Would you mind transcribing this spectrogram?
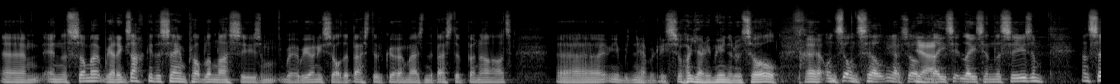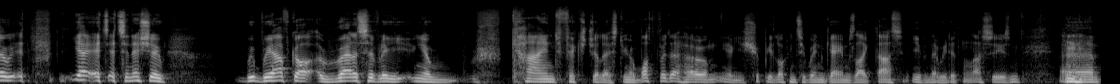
um, in the summer, we had exactly the same problem last season, where we only saw the best of Gomes and the best of Bernard. Uh, we never really saw Yerry Mina at all uh, until, until you know sort of yeah. late late in the season. And so, it, yeah, it's it's an issue we, we have got a relatively you know kind fixture list. You know, Watford at home. You know, you should be looking to win games like that, even though we didn't last season. Mm. Um,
